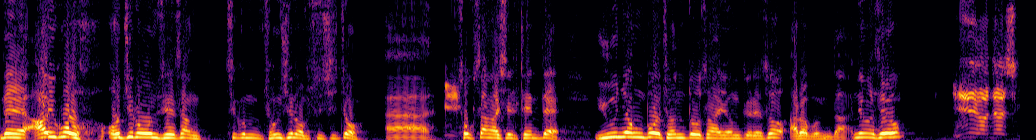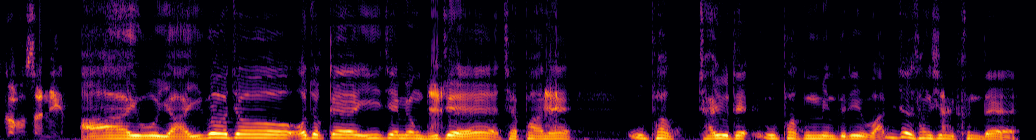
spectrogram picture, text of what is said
네, 아이고 어지러운 세상 지금 정신 없으시죠? 아, 예. 속상하실 텐데 윤영보 전도사 연결해서 알아봅니다. 안녕하세요. 예, 안녕하십니까, 박사님. 아이고 야 이거 저 어저께 이재명 무죄 재판에 우파 자유 대 우파 국민들이 완전 상심이 큰데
